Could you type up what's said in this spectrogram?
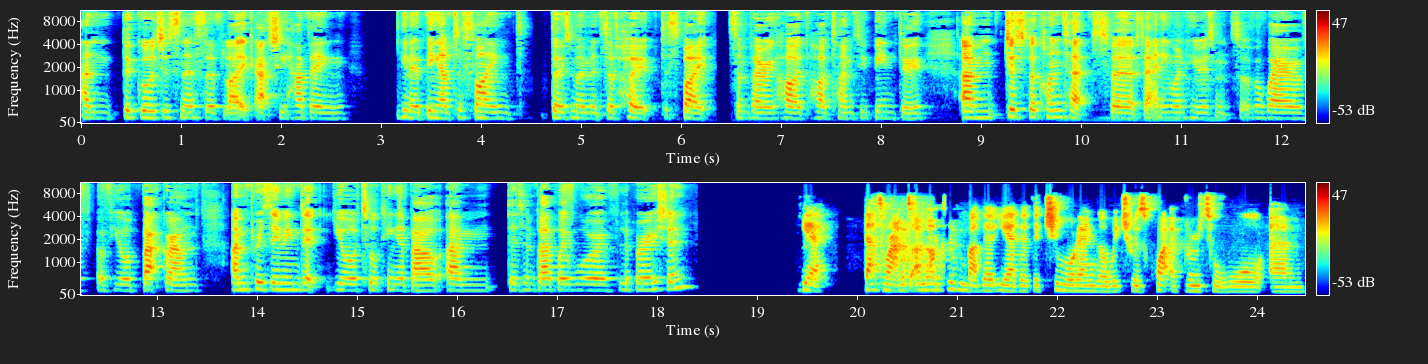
and the gorgeousness of like actually having you know being able to find those moments of hope despite some very hard hard times we've been through. Um, just for context, for, for anyone who isn't sort of aware of, of your background, I'm presuming that you're talking about um, the Zimbabwe War of Liberation. Yeah, that's right. I'm, I'm, I'm, talking about the yeah the, the Chimurenga, which was quite a brutal war. Um,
